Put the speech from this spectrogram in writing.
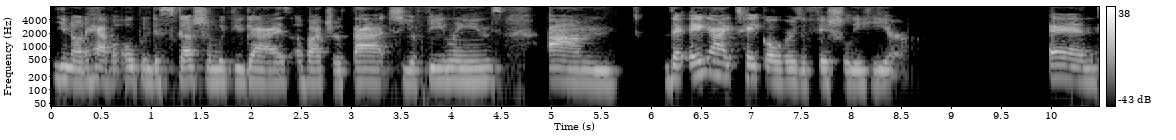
you know, to have an open discussion with you guys about your thoughts, your feelings. Um, the AI takeover is officially here. And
